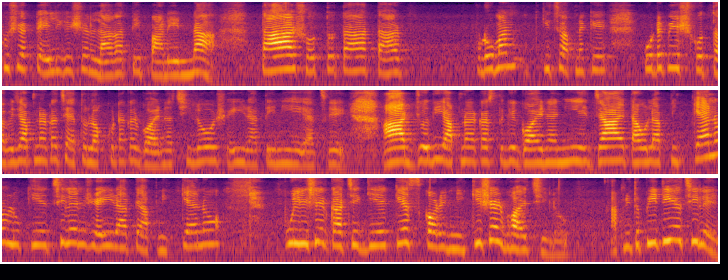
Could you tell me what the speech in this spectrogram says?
খুশি একটা এলিগেশন লাগাতে পারেন না। তার সত্যতা, তার প্রমাণ কিছু আপনাকে কোর্টে পেশ করতে হবে যে আপনার কাছে এত লক্ষ টাকার গয়না ছিল, সেই রাতে নিয়ে গেছে। আর যদি আপনার কাছ থেকে গয়না নিয়ে যায়, তাহলে আপনি কেন লুকিয়েছিলেন সেই রাতে? আপনি কেন পুলিশের কাছে গিয়ে কেস করেননি, কিসের ভয় ছিল? আপনি তো পিটিয়ে ছিলেন।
